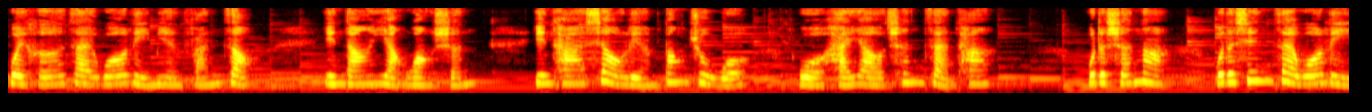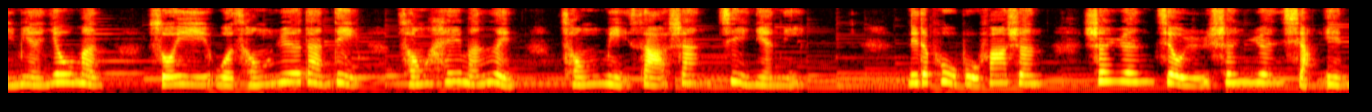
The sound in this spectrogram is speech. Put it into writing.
为何在我里面烦躁？应当仰望神，因他笑脸帮助我，我还要称赞他。我的神哪！我的心在我里面忧闷，所以我从约旦地，从黑门岭，从米萨山纪念你。你的瀑布发声，深渊就与深渊响应；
